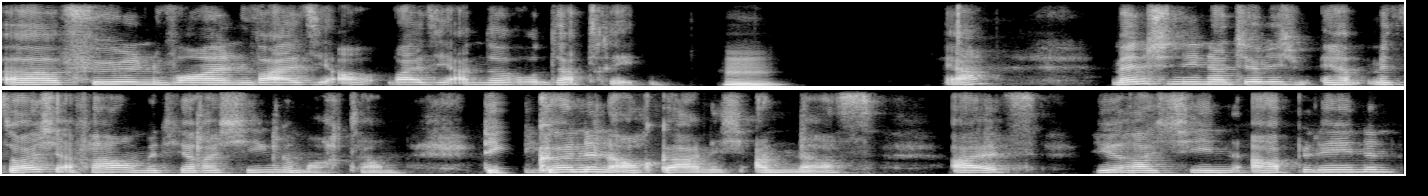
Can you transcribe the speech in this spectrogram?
äh, fühlen wollen, weil sie auch, weil sie andere runtertreten. Hm. Ja? Menschen, die natürlich mit solcher Erfahrung mit Hierarchien gemacht haben, die können auch gar nicht anders als Hierarchien ablehnen,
